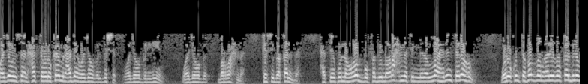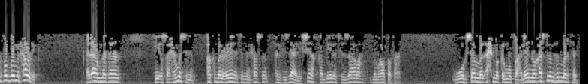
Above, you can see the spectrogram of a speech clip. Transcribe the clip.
واجهه إنسان حتى ولو كان من عدائه واجهه بالبشر واجهه باللين واجهه بالرحمة كسب قلبه. حتى يقول له ربه فبما رحمة من الله لنت لهم. ولو كنت فظا غليظ القلب لانفضوا من حولك. الآن مثلا في صحيح مسلم أقبل عيينة بن حصن الفزاري شيخ قبيلة فزارة من غطفان وسمى الأحمق المطاع لأنه أسلم ثم ارتد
